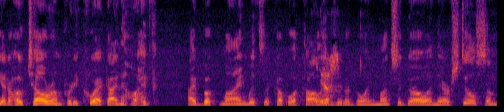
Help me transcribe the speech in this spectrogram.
get a hotel room pretty quick. I know I've I booked mine with a couple of colleagues that are going months ago, and there are still some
